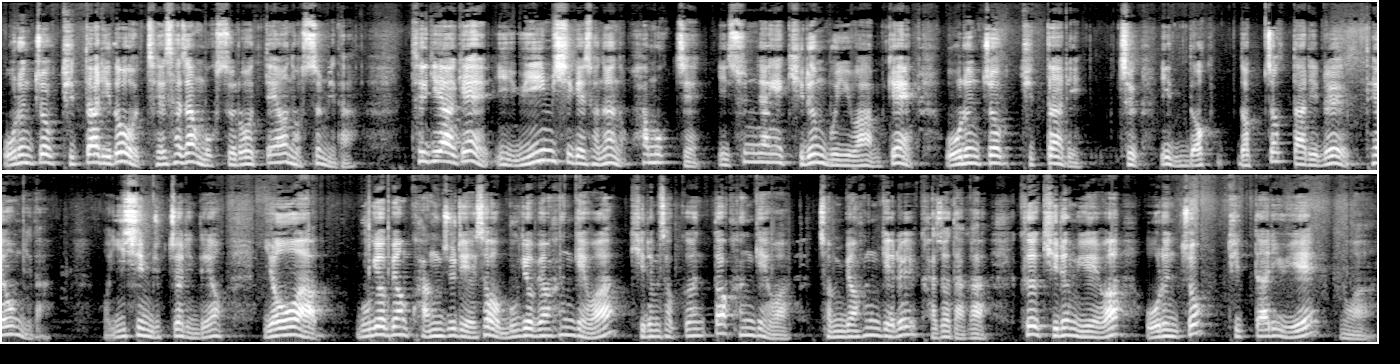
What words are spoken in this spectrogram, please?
오른쪽 뒷다리도 제사장 몫으로 떼어 놓습니다. 특이하게 이 위임식에서는 화목제, 이 순양의 기름 부위와 함께 오른쪽 뒷다리, 즉 이 넓적다리를 태웁니다. 26절인데요. 어, 여호와 무교병 광주리에서 무교병 한 개와 기름 섞은 떡 한 개와 전병 한 개를 가져다가 그 기름 위에와 오른쪽 뒷다리 위에 놓아.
